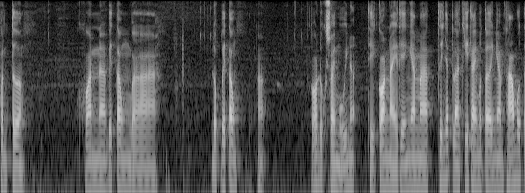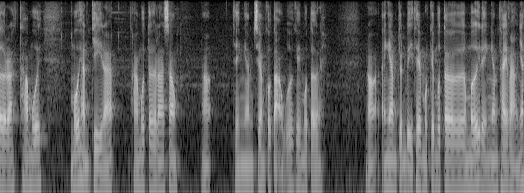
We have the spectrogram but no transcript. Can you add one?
khoan tường, khoan bê tông và đục bê tông. Đó. có đục xoay mũi nữa. Thì con này thì anh em thứ nhất là khi thay motor anh em tháo motor ra, tháo mối mối hành trì ra, tháo motor ra xong đó. Thì anh em xem cấu tạo của cái motor này. Đó anh em chuẩn bị thêm một cái motor mới để anh em thay vào nhé.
